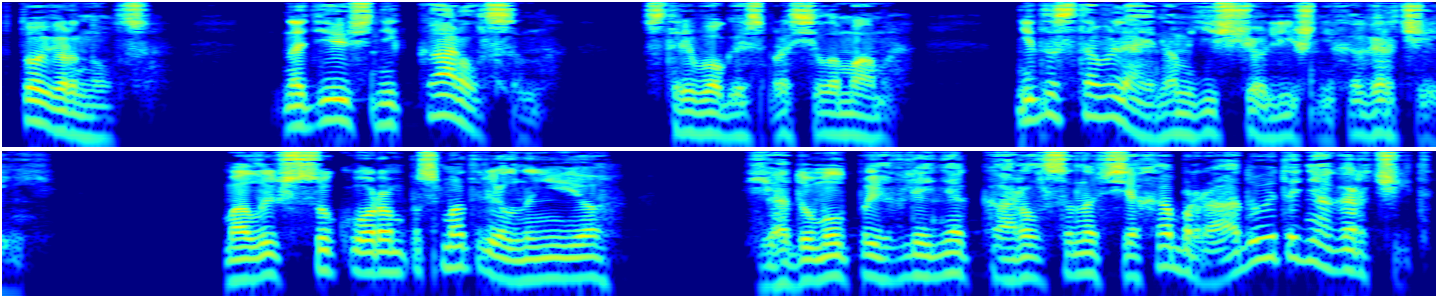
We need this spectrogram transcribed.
Кто вернулся? Надеюсь, не Карлсон, — с тревогой спросила мама. Не доставляй нам еще лишних огорчений. Малыш с укором посмотрел на нее. Я думал, появление Карлсона всех обрадует и не огорчит.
